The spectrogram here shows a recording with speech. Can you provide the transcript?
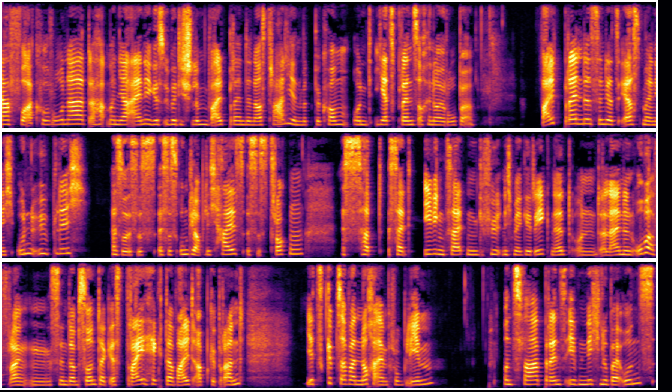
Ja, vor Corona, da hat man ja einiges über die schlimmen Waldbrände in Australien mitbekommen und jetzt brennt es auch in Europa. Waldbrände sind jetzt erstmal nicht unüblich. Also es ist, es ist unglaublich heiß, es ist trocken. Es hat seit ewigen Zeiten gefühlt nicht mehr geregnet und allein in Oberfranken sind am Sonntag erst drei Hektar Wald abgebrannt. Jetzt gibt's aber noch ein Problem. Und zwar brennt's eben nicht nur bei uns,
